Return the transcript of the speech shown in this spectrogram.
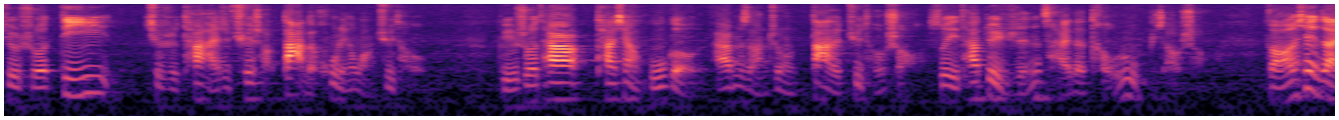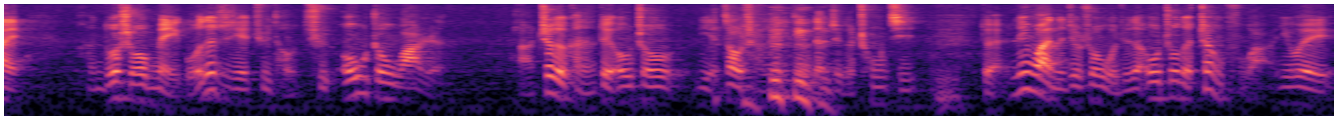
就是说，第一就是它还是缺少大的互联网巨头，比如说它它像 Google、Amazon 这种大的巨头少，所以它对人才的投入比较少。反而现在很多时候，美国的这些巨头去欧洲挖人。啊，这个可能对欧洲也造成了一定的这个冲击。对，另外呢，就是说，我觉得欧洲的政府啊，因为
